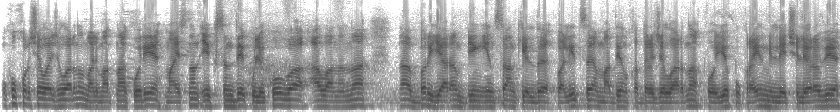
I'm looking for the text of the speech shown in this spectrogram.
Құқық қоршалайжыларының мәліматына көре, майысының эксінде Куликова аланына на бір ярым бен инсан келді. Полиция маден қыдыржыларыны қойып, Украин милletчілері ве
